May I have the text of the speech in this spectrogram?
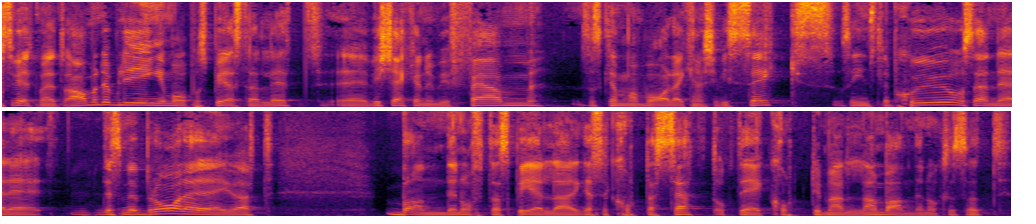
Och så vet man att ja, men det blir ingen mål på spelstället. Eh, vi checkar nu vid fem, så ska man vara där kanske vid sex, och så insläpp sju och sen är det... Det som är bra där är ju att banden ofta spelar ganska korta set och det är kort emellan banden också. Så att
